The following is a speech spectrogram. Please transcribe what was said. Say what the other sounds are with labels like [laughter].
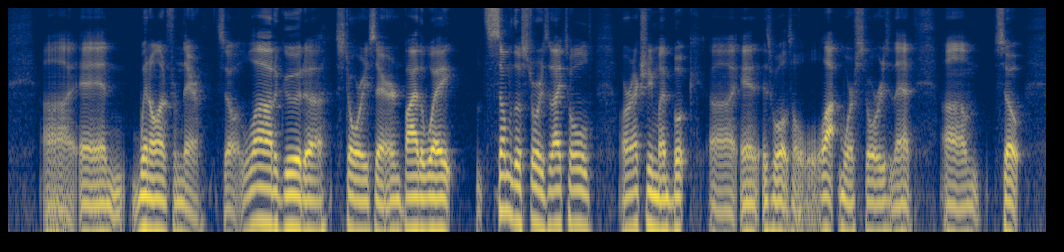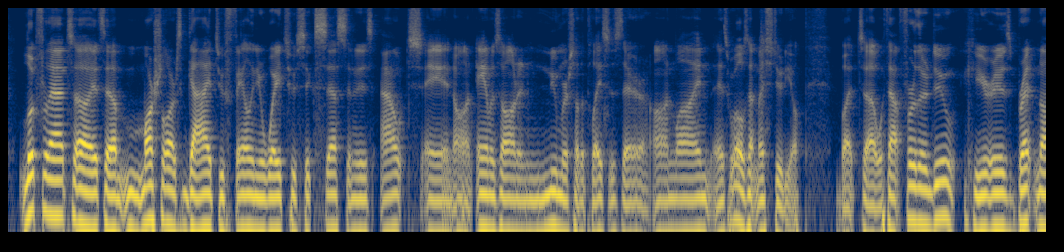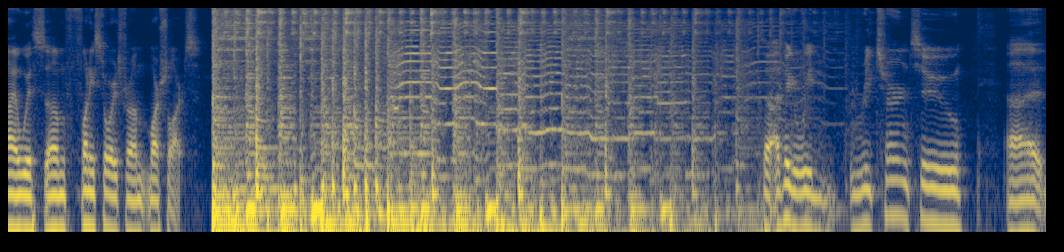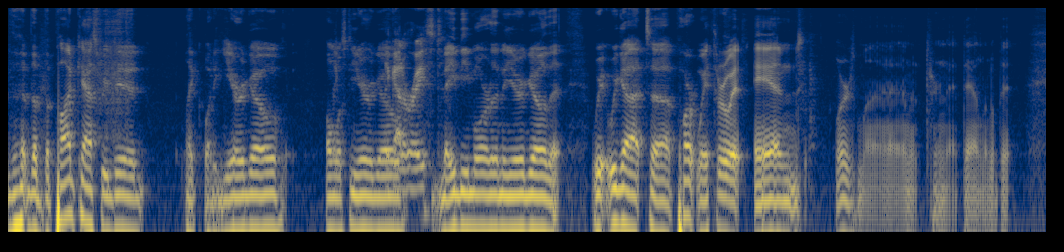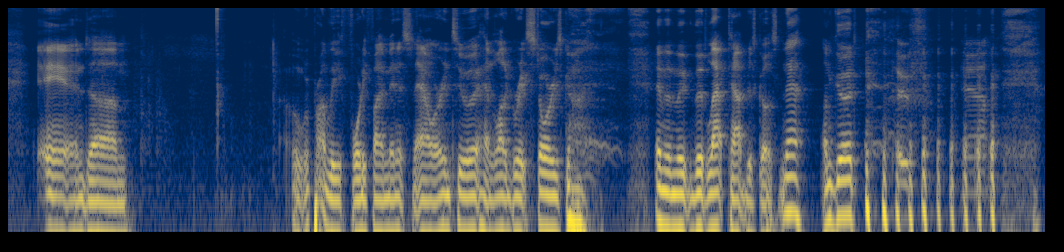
and went on from there. So a lot of good stories there. And by the way, some of those stories that I told are actually in my book, uh, and as well as a lot more stories of that. Um, so look for that. Uh, it's a martial arts guide to failing your way to success, and it is out and on Amazon and numerous other places there online, as well as at my studio. But uh, without further ado, here is Brent and I with some funny stories from martial arts. So I figured we'd return to uh, [laughs] the, the, the podcast we did like what a year ago, almost a year ago. It got erased. Maybe more than a year ago. That we we got uh, partway through it, and where's my? I'm gonna turn that down a little bit, and um, oh, we're probably 45 minutes an hour into it. Had a lot of great stories [laughs] going, and then the, the laptop just goes, nah, I'm good. Poof. [laughs] Yeah.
